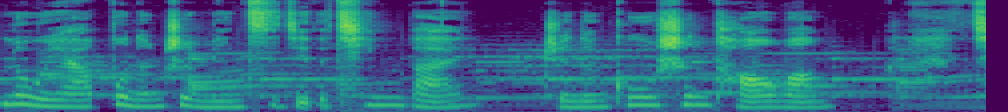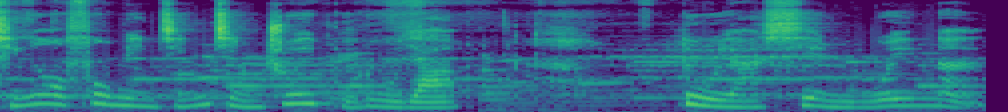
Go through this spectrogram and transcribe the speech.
路牙不能证明自己的清白，只能孤身逃亡。秦傲奉命紧紧追捕路牙，路牙陷入危难，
